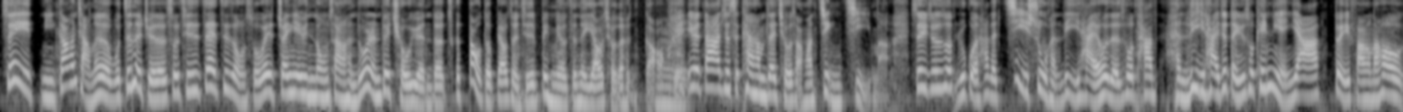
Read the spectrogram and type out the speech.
所以你刚刚讲那个，我真的觉得说，其实，在这种所谓专业运动上，很多人对球员的这个道德标准其实并没有真的要求的很高，因为大家就是看他们在球场上竞技嘛，所以就是说，如果他的技术很厉害，或者说他很厉害，就等于说可以碾压对方，然后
